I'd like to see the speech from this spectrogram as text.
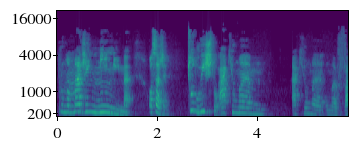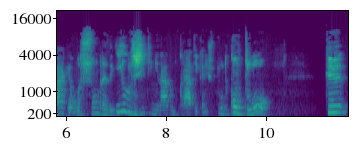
por uma margem mínima. Ou seja, tudo isto, há aqui uma há aqui uma, uma vaga, uma sombra de ilegitimidade democrática nisto tudo, de complô, que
